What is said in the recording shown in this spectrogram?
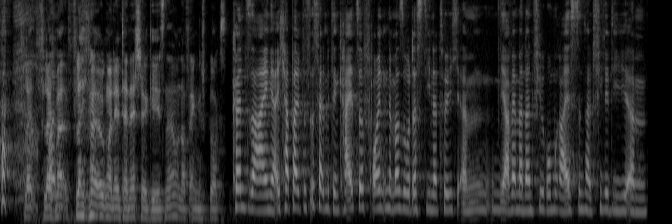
vielleicht, vielleicht, mal, vielleicht mal irgendwann international gehst, ne? Und auf Englisch blogs. Könnte sein, ja. Ich habe halt, das ist halt mit den Kitesurf-Freunden immer so, dass die natürlich, ähm, ja, wenn man dann viel rumreist, sind halt viele, die ähm,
